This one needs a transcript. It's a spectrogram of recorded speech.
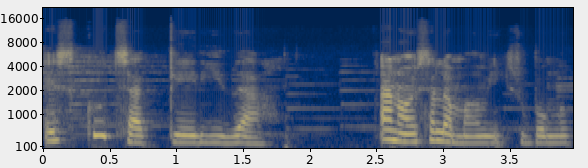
Escucha, querida. Ah, no, esa es la mami, supongo.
